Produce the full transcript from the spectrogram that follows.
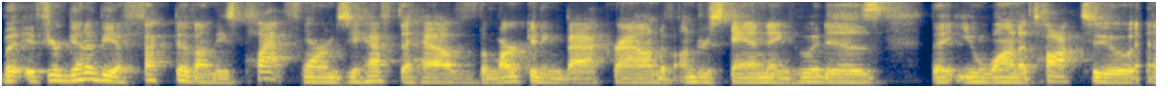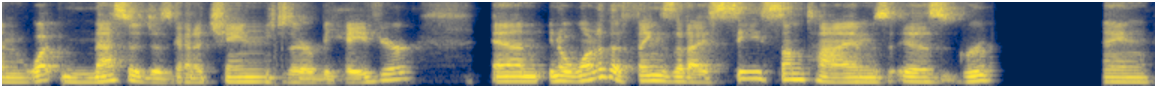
But if you're going to be effective on these platforms, you have to have the marketing background of understanding who it is that you want to talk to and what message is going to change their behavior. And you know, one of the things that I see sometimes is grouping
